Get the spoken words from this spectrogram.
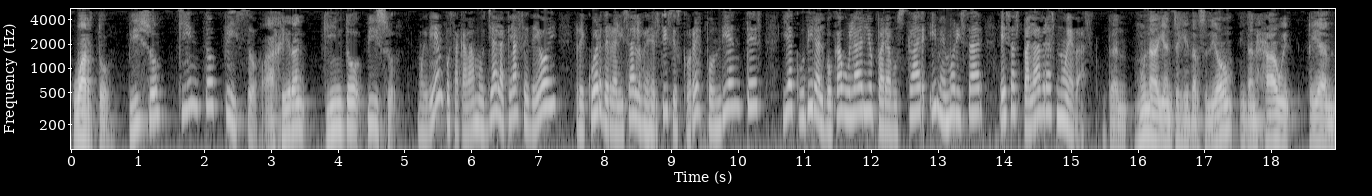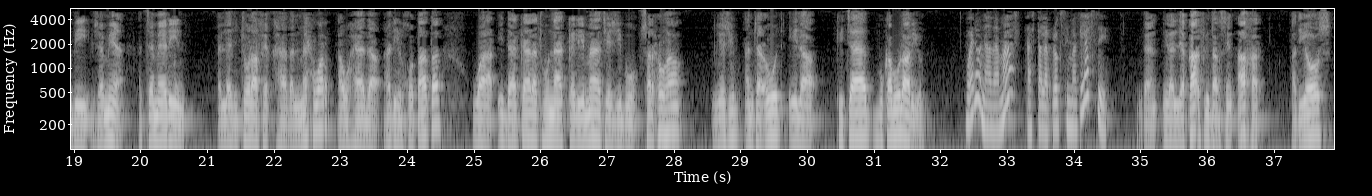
cuarto piso quinto piso. وأخيرا quinto piso Muy bien, pues acabamos ya la clase de hoy. Recuerde realizar los ejercicios correspondientes y acudir al vocabulario para buscar y memorizar esas palabras nuevas. إذا هنا ينتهي درس اليوم إذا حاول قيام بجميع التمارين التي ترافق هذا المحور أو هذا هذه الخطاطة وإذا كانت هناك كلمات يجب شرحها يجب أن تعود إلى كتاب فوكابولاريو Bueno, nada más. Hasta la próxima clase. إذا إلى اللقاء في درس آخر أديوس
